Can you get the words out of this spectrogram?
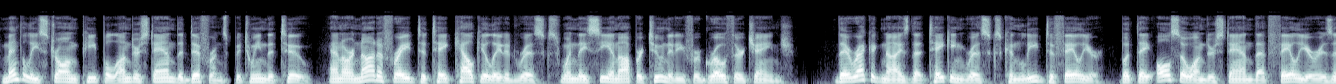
Mentally strong people understand the difference between the two and are not afraid to take calculated risks when they see an opportunity for growth or change. They recognize that taking risks can lead to failure, but they also understand that failure is a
